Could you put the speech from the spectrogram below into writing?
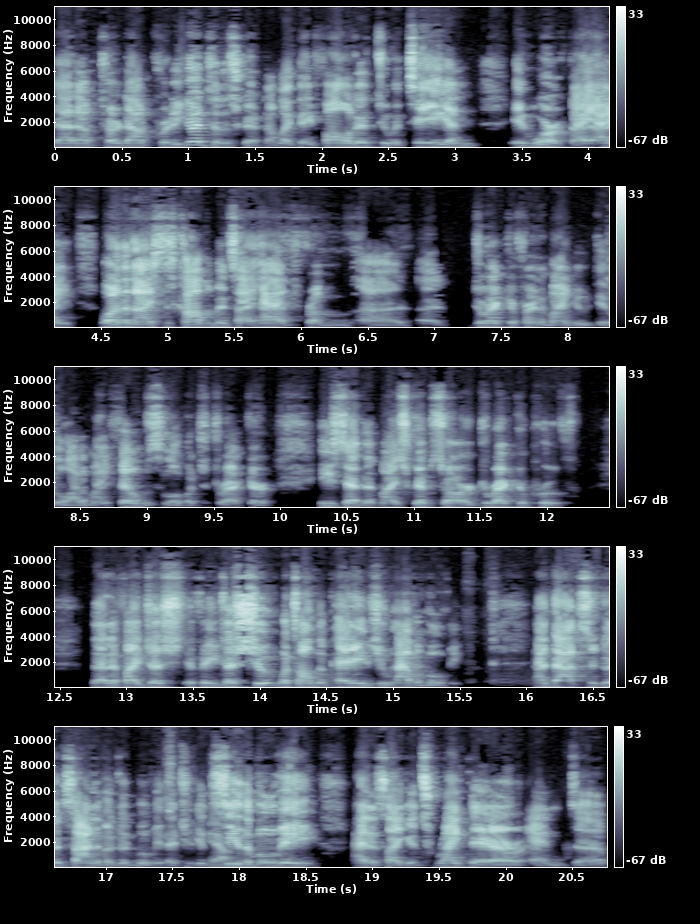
that have turned out pretty good to the script. I'm like they followed it to a T, and it worked. I, I one of the nicest compliments I had from uh, a director friend of mine who did a lot of my films, a low budget director. He said that my scripts are director proof. That if I just if you just shoot what's on the page, you have a movie, and that's a good sign of a good movie. That you can Yeah. see the movie and it's like it's right there, and um,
